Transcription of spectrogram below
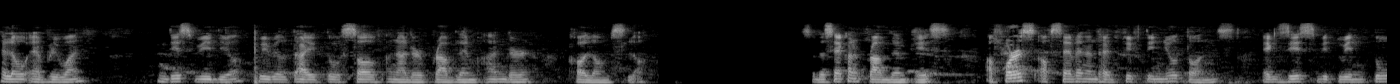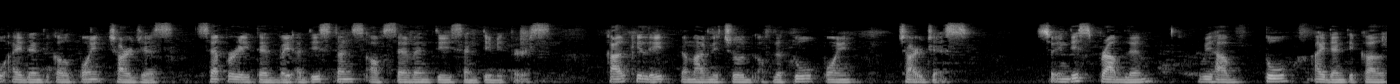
Hello everyone. In this video, we will try to solve another problem under Coulomb's law. So the second problem is, a force of 750 newtons exists between two identical point charges separated by a distance of 70 centimeters. Calculate the magnitude of the two point charges. So in this problem, we have two identical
